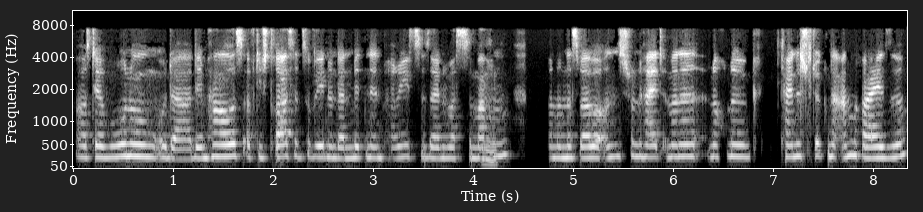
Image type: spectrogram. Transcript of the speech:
aus der Wohnung oder dem Haus auf die Straße zu gehen und dann mitten in Paris zu sein und was zu machen, mhm. sondern das war bei uns schon halt immer eine, noch ein kleines Stück eine Anreise.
